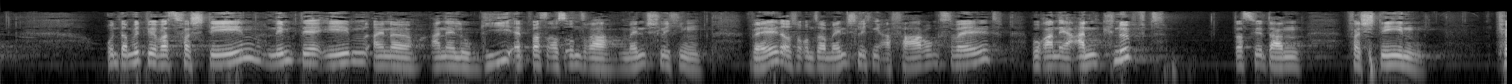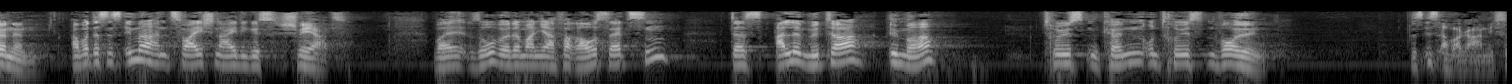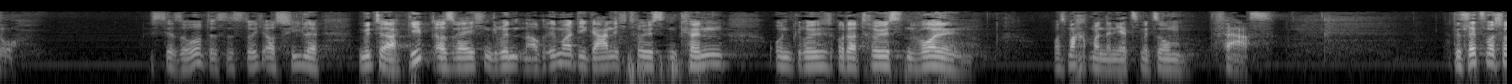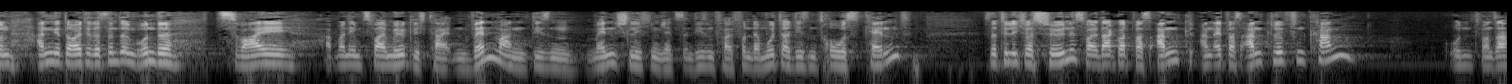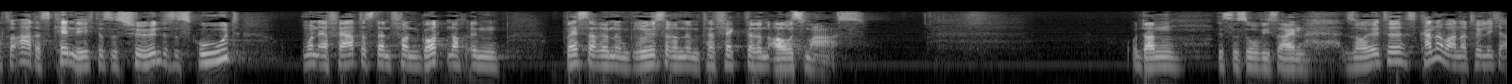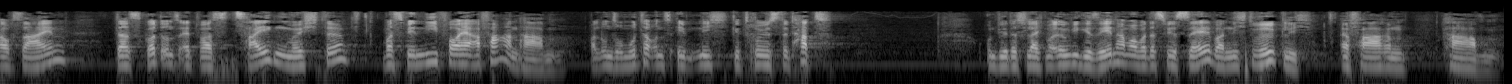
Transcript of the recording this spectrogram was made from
Und damit wir was verstehen, nimmt er eben eine Analogie, etwas aus unserer menschlichen Welt, aus unserer menschlichen Erfahrungswelt, woran er anknüpft, dass wir dann verstehen können. Aber das ist immer ein zweischneidiges Schwert, weil so würde man ja voraussetzen, dass alle Mütter immer trösten können und trösten wollen. Das ist aber gar nicht so. Ist ja so, dass es durchaus viele Mütter gibt, aus welchen Gründen auch immer, die gar nicht trösten können und oder trösten wollen. Was macht man denn jetzt mit so einem Vers? Das letzte Mal schon angedeutet, das sind im Grunde zwei, hat man eben zwei Möglichkeiten. Wenn man diesen menschlichen, jetzt in diesem Fall von der Mutter, diesen Trost kennt, ist natürlich was Schönes, weil da Gott was an, an etwas anknüpfen kann. Und man sagt so, ah, das kenne ich, das ist schön, das ist gut. Und man erfährt das dann von Gott noch in besseren, im größeren, im perfekteren Ausmaß. Und dann ist es so, wie es sein sollte. Es kann aber natürlich auch sein, dass Gott uns etwas zeigen möchte, was wir nie vorher erfahren haben, weil unsere Mutter uns eben nicht getröstet hat. Und wir das vielleicht mal irgendwie gesehen haben, aber dass wir es selber nicht wirklich erfahren haben.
